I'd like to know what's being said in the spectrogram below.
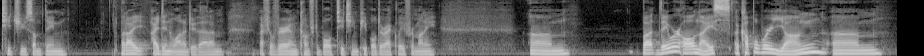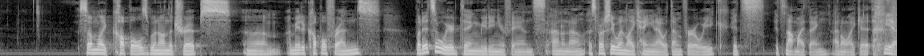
teach you something. But I, I didn't want to do that. I'm I feel very uncomfortable teaching people directly for money. Um but they were all nice. A couple were young. Um some like couples went on the trips. Um, I made a couple friends, but it's a weird thing meeting your fans. I don't know, especially when like hanging out with them for a week. It's it's not my thing. I don't like it. Yeah.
